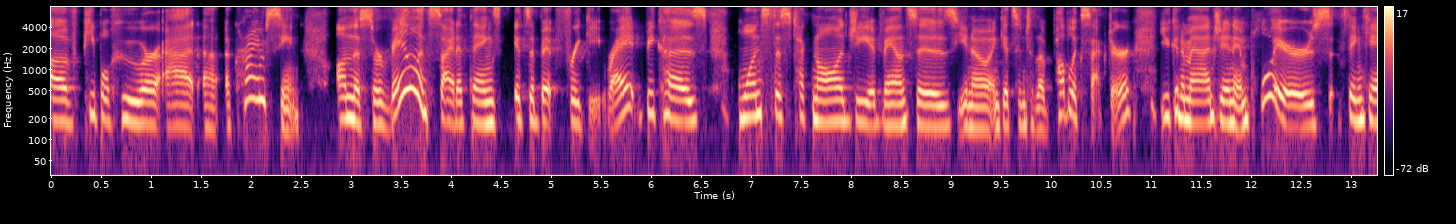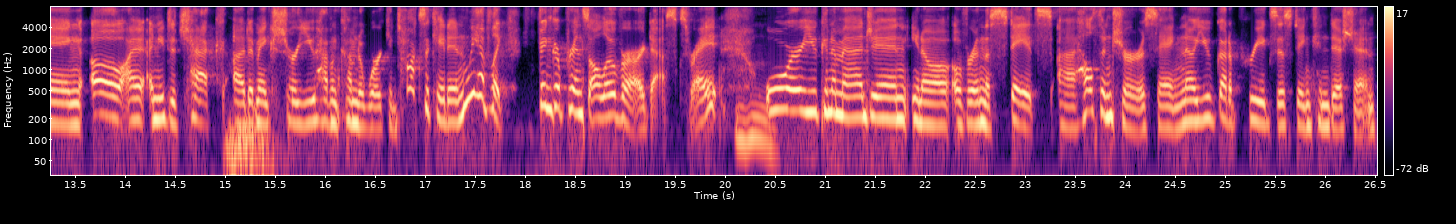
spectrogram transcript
of people who are at a, a crime scene. On the surveillance side of things, it's a bit freaky, right? Because once this technology advances, you know, and gets into the public sector, you can imagine employers thinking, oh, I, I need to check uh, to make sure you haven't come to work intoxicated. And we have like fingerprints all over our desks, right? Mm. Or you can imagine, you know, over in the States, uh, health insurers saying, no, you've got a pre existing condition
